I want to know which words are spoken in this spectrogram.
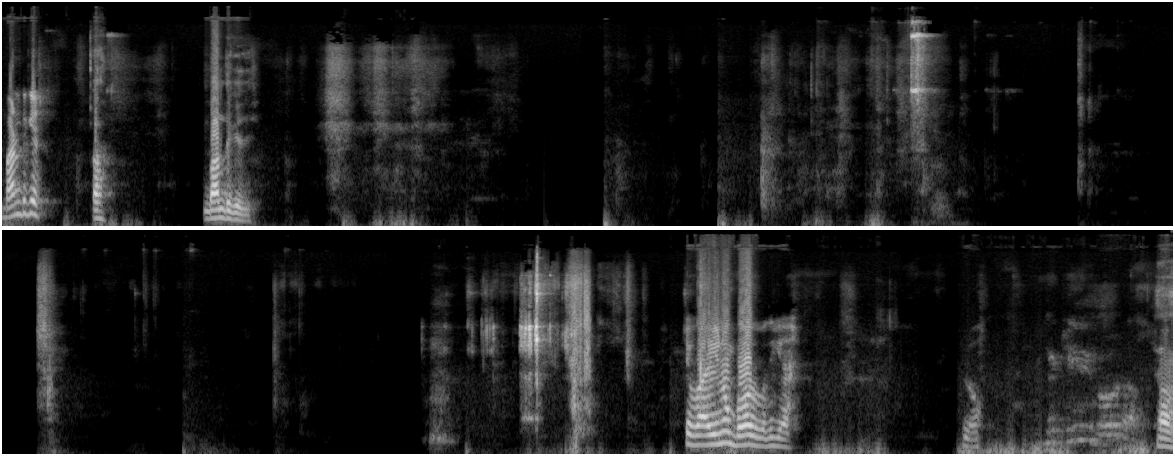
ਬੰਦ ਕੇ ਆ ਬੰਦ ਗਏ ਜੀ। ਚਵਾਈ ਨੂੰ ਬਹੁਤ ਵਧੀਆ। ਲੋ ਹਾਂ।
